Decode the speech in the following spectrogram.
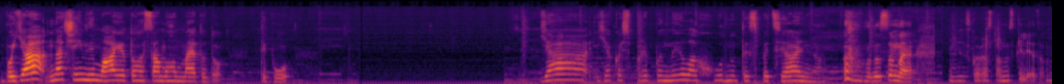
Бо я, наче й не маю того самого методу. Типу, я якось припинила худнути спеціально. Воно саме. Я скоро стану скелетом.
